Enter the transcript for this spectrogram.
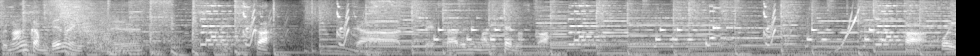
これなんかも出ないんですよね。じゃあちょっと SR に混ぜちゃいますか。さあ来い。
